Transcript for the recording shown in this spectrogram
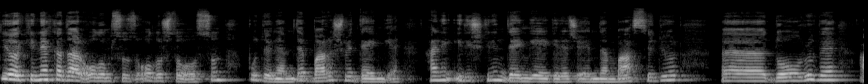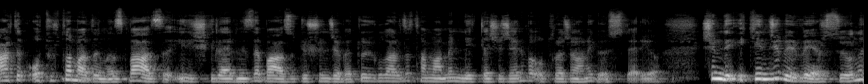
Diyor ki ne kadar olumsuz olursa olsun bu dönemde barış ve denge. Hani ilişkinin dengeye gireceğinden bahsediyor. Ee, doğru ve artık oturtamadığınız bazı ilişkilerinizde bazı düşünce ve duygularınızı tamamen netleşeceğini ve oturacağını gösteriyor. Şimdi ikinci bir versiyonu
